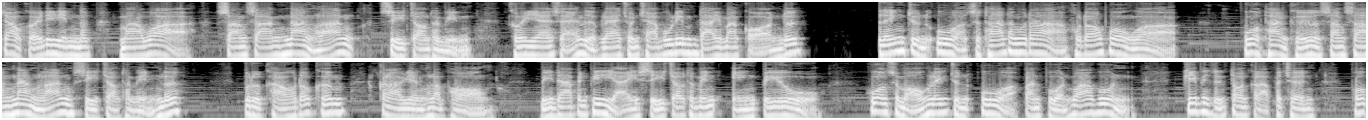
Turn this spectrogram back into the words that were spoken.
เจ้าเคยได้ยินมาว่าสางสางนั่งล้างสีจอมทวิน เคยแยแสเหลือบแลชนชาวบุริมใดมาก่อนหรือเล้งจุนอ้วสถานทั้งร่าเขาร้องพงว่า พวกท่านคือสางสางนั่งล้างสีจอมทมินหรือบุรุษเขารบเคิมกล่าวอย่างลำพอง บิดาเป็นพี่ใหญ่สีจอมทมินเองปิวห่วงสมองเล้งจุนอ้ว ปันป่วนว้าวุ่นคิดไปถึงตอนกลับเผชิญ พบ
